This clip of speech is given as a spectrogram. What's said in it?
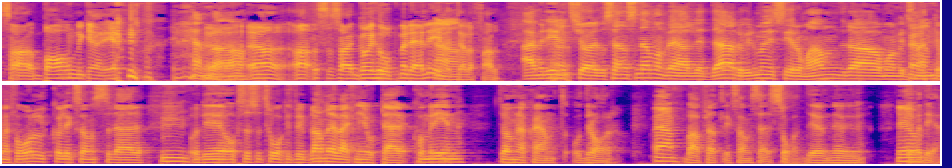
så här barngrejen. Hända, ja. ja, alltså så här, gå ihop med det livet Ja. i alla fall. Nej men det är lite körigt och sen så när man väl är där då vill man ju se de andra och man vill snacka Mm. med folk och liksom sådär. Och det är också så tråkigt för ibland har jag verkligen gjort det här, kommer in, drar mina skämt och drar. Ja. Bara för att liksom så, här, så det, nu, det var det.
